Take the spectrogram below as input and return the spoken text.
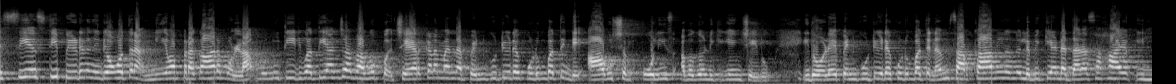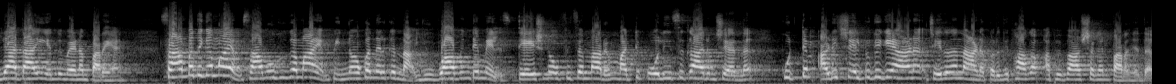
എസ് സി എസ് ടി പീഡന നിരോധന നിയമപ്രകാരമുള്ള മുന്നൂറ്റി ഇരുപത്തിയഞ്ചാം വകുപ്പ് ചേർക്കണമെന്ന പെൺകുട്ടിയുടെ കുടുംബത്തിന്റെ ആവശ്യം പോലീസ് അവഗണിക്കുകയും ചെയ്തു. ഇതോടെ പെൺകുട്ടിയുടെ കുടുംബത്തിനും സർക്കാരിൽ നിന്ന് ലഭിക്കേണ്ട ധനസഹായം ഇല്ലാതായി എന്ന് വേണം പറയാൻ. സാമ്പത്തികമായും സാമൂഹികമായും പിന്നോക്കം നിൽക്കുന്ന യുവാവിന്റെ മേൽ സ്റ്റേഷൻ ഓഫീസർമാരും മറ്റു പോലീസുകാരും ചേർന്ന് കുറ്റം അടിച്ചേൽപ്പിക്കുകയാണ് ചെയ്തതെന്നാണ് പ്രതിഭാഗം അഭിഭാഷകൻ പറഞ്ഞത്.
